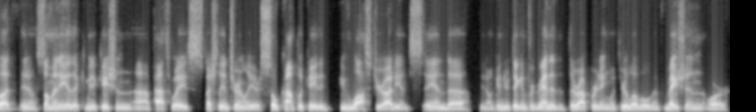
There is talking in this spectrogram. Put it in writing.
But you know, so many of the communication uh, pathways, especially internally, are so complicated. You've lost your audience, and uh, you know, again, you're taking for granted that they're operating with your level of information or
